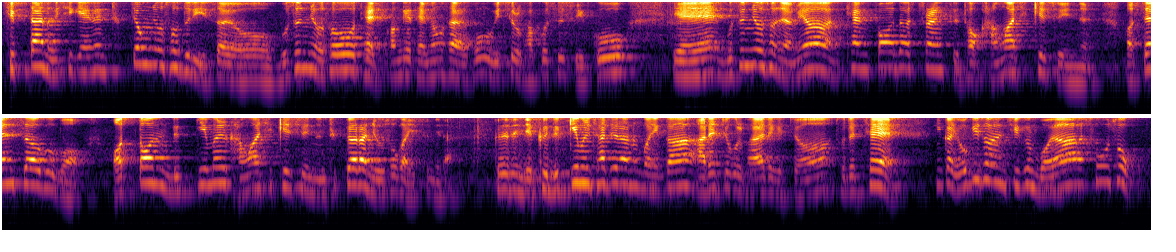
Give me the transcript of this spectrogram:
집단 의식에는 특정 요소들이 있어요. 무슨 요소? that 관계 대명사하고 위치로 쓸수 있고 예 무슨 요소냐면 can further strength 더 강화시킬 수 있는 a sense of 뭐 어떤 느낌을 강화시킬 수 있는 특별한 요소가 있습니다. 그래서 이제 그 느낌을 찾으라는 거니까 아래쪽을 봐야 되겠죠. 도대체 그러니까 여기서는 지금 뭐야 소속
